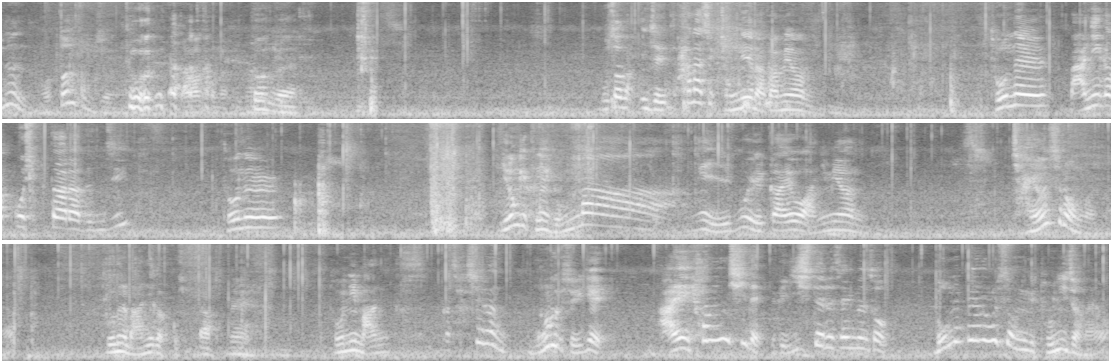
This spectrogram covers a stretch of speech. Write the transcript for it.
돈은 어떤 존재예요? 돈, 나왔구만. 돈 왜? 우선 이제 하나씩 정리해 나가면 돈을 많이 갖고 싶다라든지 돈을 이런 게 그냥 욕망의 일부일까요? 아니면 자연스러운 걸까요? 돈을 많이 갖고 싶다. 네. 돈이 많, 그러니까 사실은 모르겠어요. 이게 아예 현 시대, 그러니까 이 시대를 살면서 너무 빼놓을 수 없는 게 돈이잖아요.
